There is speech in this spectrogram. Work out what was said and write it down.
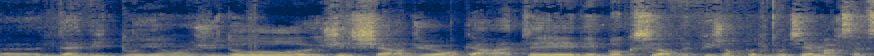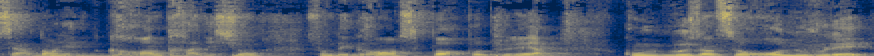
Euh, David Douillet en judo, euh, Gilles Cherdieu en karaté, des boxeurs depuis Jean-Claude Boutier, Marcel Cerdan. Il y a une grande tradition. Ce sont des grands sports populaires qui ont besoin de se renouveler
